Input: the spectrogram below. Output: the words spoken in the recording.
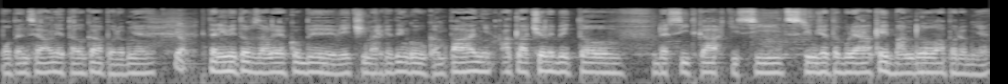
potenciálně telka a podobně, Jo. který by to vzali jakoby větší marketingovou kampaň a tlačili by to v desítkách tisíc s tím, že to bude nějaký bundle a podobně.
